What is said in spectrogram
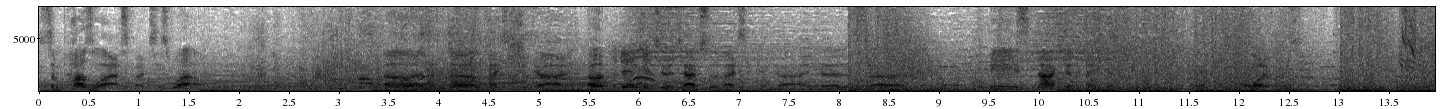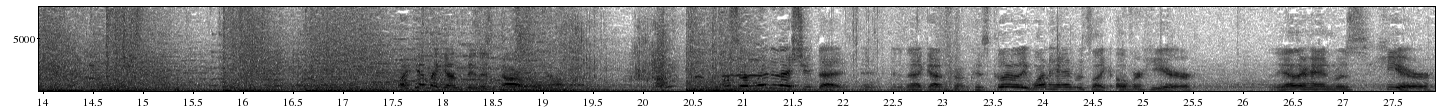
some puzzle aspects as well. Oh, and uh, the Mexican guy. I hope you didn't get too attached to the Mexican guy, because uh, he's not gonna make it. Spoilers. Why can't my gun be this powerful normally? Oh, also, where did I shoot that that gun from? Because clearly one hand was like over here, the other hand was here.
